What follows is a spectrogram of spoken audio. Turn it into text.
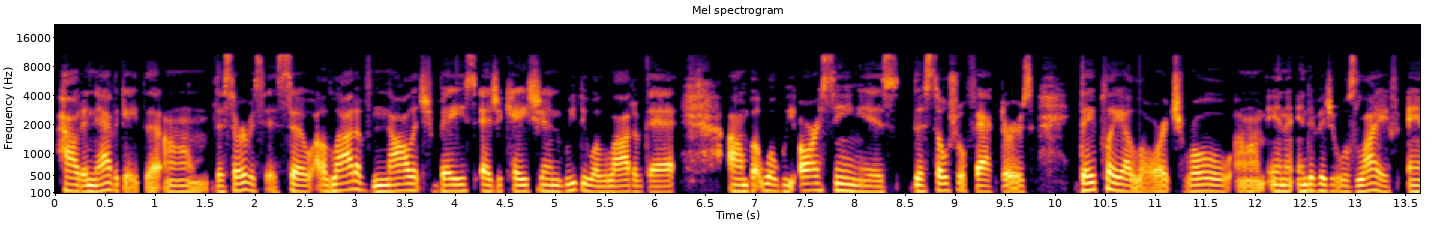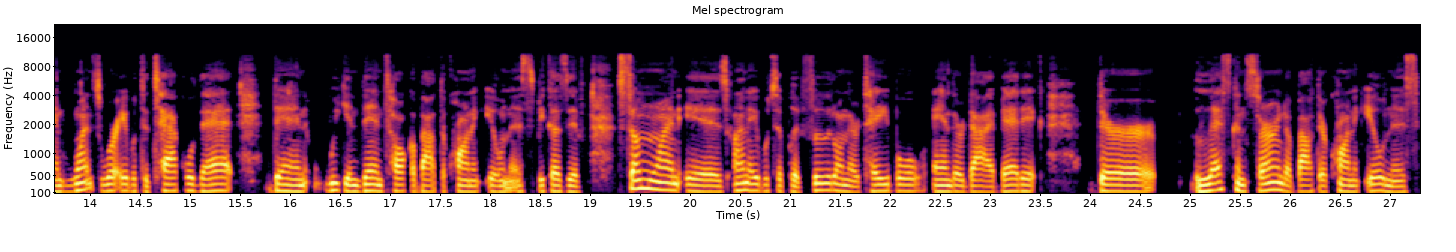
how to navigate the um, the services. So a lot of knowledge based education. We do a lot of that, um, but what we are seeing is the social factors. They play a large role um, in an individual's life, and once we're able to tackle that, then we can then talk about the chronic illness. Because if someone is unable to put food on their table and they're diabetic, they're less concerned about their chronic illness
